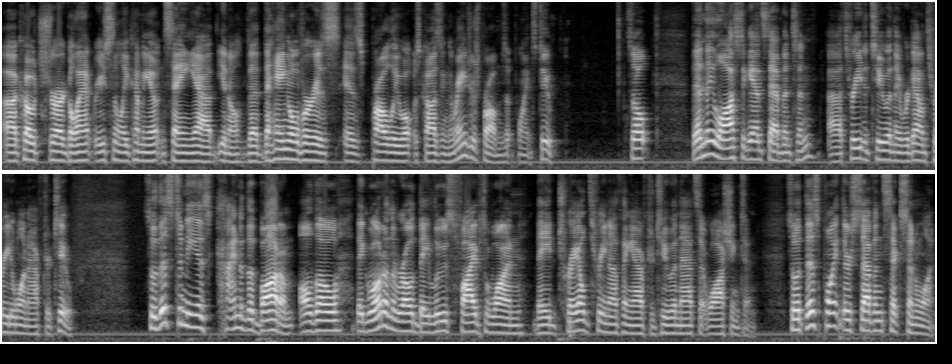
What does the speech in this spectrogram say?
uh, coach Gerard Gallant recently coming out and saying, yeah, you know, the the hangover is is probably what was causing the Rangers problems at points too. So then they lost against Edmonton, uh, three to two, and they were down three to one after two. So this to me is kind of the bottom. Although they go out on the road, they lose five to one. They trailed three nothing after two, and that's at Washington. So at this point, they're seven six and one.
